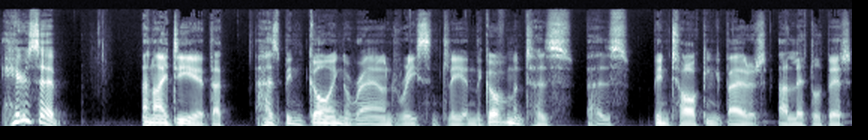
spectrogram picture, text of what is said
here's a an idea that has been going around recently, and the government has has been talking about it a little bit.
